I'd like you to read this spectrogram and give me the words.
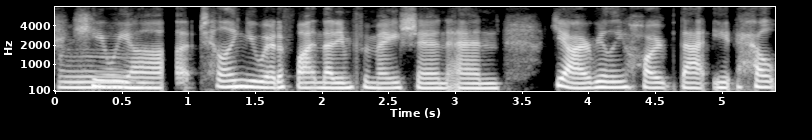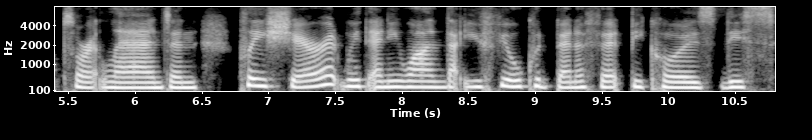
mm. here we mm. are telling you where to find that information. And yeah, I really hope that it helps or it lands. And please share it with anyone that you feel could benefit because this,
